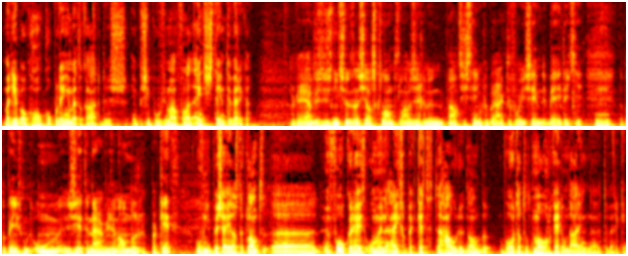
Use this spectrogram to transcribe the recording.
maar die hebben ook gewoon koppelingen met elkaar. Dus in principe hoef je maar vanuit één systeem te werken. Oké, ja, dus het is niet zo dat als je als klant, laten we zeggen, een bepaald systeem gebruikte voor je CMDB, dat je dat opeens moet omzetten naar weer een ander pakket. Hoeft niet per se als de klant eh, een voorkeur heeft om hun eigen pakket te houden, dan be- behoort dat tot de mogelijkheden om daarin eh, te werken.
